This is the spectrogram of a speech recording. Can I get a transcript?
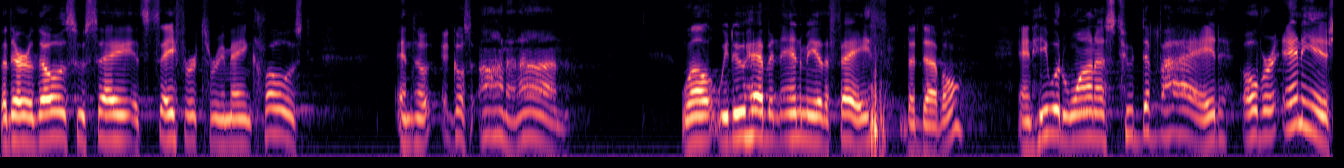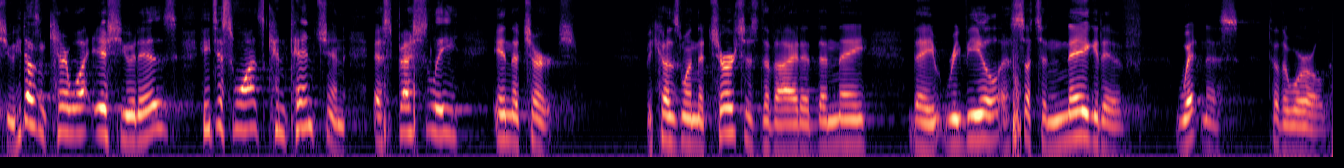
But there are those who say it's safer to remain closed. And so it goes on and on. Well, we do have an enemy of the faith, the devil, and he would want us to divide over any issue. He doesn't care what issue it is, he just wants contention, especially in the church. Because when the church is divided, then they, they reveal a, such a negative witness to the world.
